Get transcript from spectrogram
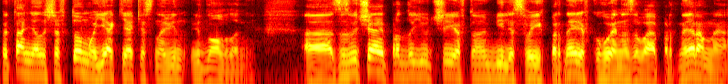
Питання лише в тому, як якісно він відновлений. Е, Зазвичай продаючи автомобілі своїх партнерів, кого я називаю партнерами, е,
